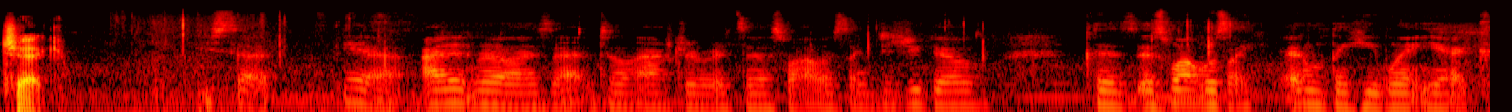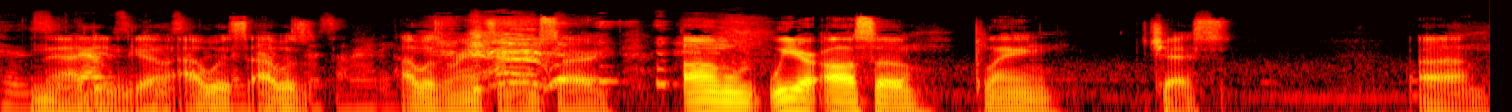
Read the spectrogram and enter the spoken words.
check. You said, yeah. I didn't realize that until afterwards. That's why I was like, did you go? Because that's why I was like, I don't think he went yet. Because No, I didn't go. I was I was I was ranting. I'm sorry. Um we are also playing chess. Um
